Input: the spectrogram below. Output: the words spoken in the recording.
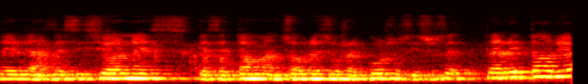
de las decisiones que se toman sobre sus recursos y su territorio.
